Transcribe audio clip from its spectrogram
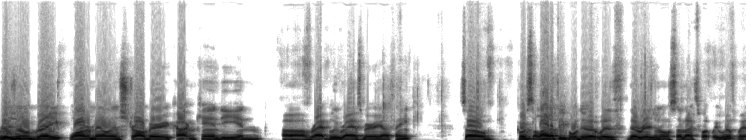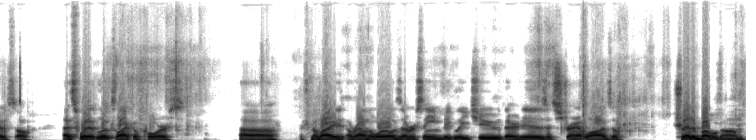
original grape, watermelon, strawberry, cotton candy, and uh, rat blue raspberry. I think. So, course, a lot of people do it with the original, so that's what we went with. So that's what it looks like, of course. Uh, if nobody around the world has ever seen Big League Chew, there it is. It's strand wads of shredded bubble gum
